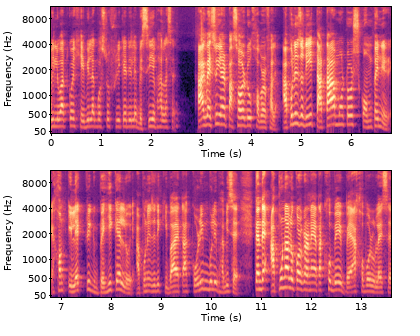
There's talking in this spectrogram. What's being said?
বিলোৱাতকৈ সেইবিলাক বস্তু ফ্ৰীকৈ দিলে বেছিয়ে ভাল আছে। আগবাঢ়িছোঁ ইয়াৰ পাছৰটো খবৰ ফালে। আপুনি যদি টাটা মটৰ্ছ কোম্পেনীৰ এখন ইলেক্ট্ৰিক ভেহিকেল লৈ আপুনি যদি কিবা এটা কৰিম বুলি ভাবিছে তেন্তে আপোনালোকৰ কাৰণে এটা খুবেই বেয়া খবৰ ওলাইছে।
